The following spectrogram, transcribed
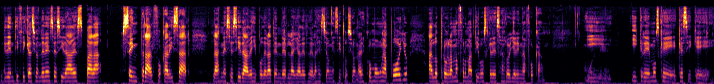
de identificación de necesidades para centrar, focalizar las necesidades y poder atenderlas ya desde la gestión institucional. Es como un apoyo a los programas formativos que desarrolla el INAFOCAM. Y, y, creemos que, que sí, que,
